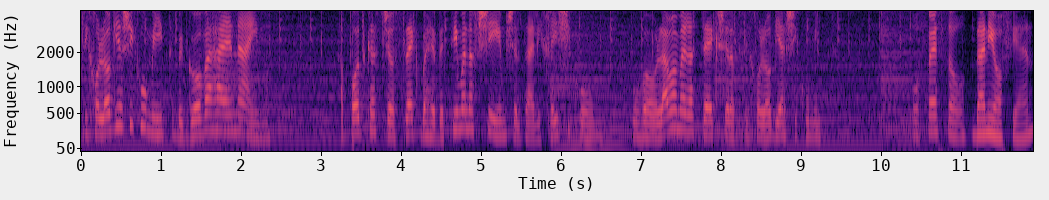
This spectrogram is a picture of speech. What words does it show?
פסיכולוגיה שיקומית בגובה העיניים. הפודקאסט שעוסק בהיבטים הנפשיים של תהליכי שיקום ובעולם המרתק של הפסיכולוגיה השיקומית. פרופסור דני אופיין,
